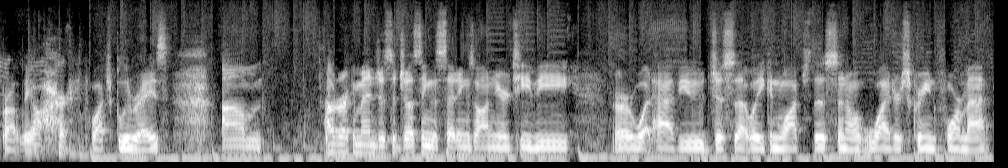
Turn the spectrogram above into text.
probably are to watch Blu rays, um, I would recommend just adjusting the settings on your TV or what have you, just so that way you can watch this in a wider screen format.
